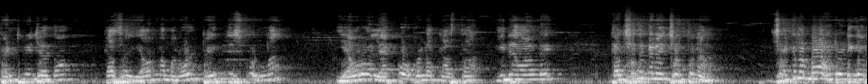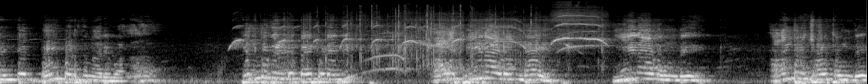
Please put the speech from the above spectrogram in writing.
కంటిన్యూ చేద్దాం. కాస్త ఎవరన్నా మన వాళ్ళు టైం తీసుకుంటున్నా. ఎవరో లెక్కకుండా కాస్త ఈయనవాళ్ళని ఖచ్చితంగా నేను చెప్తున్నా జగన్మోహన్ రెడ్డి గారు అంటే భయపడుతున్నారు ఇవాళ. ఎందుకంటే భయపడేది? వాళ్ళకి ఈనాడు ఉంది ఈనాడు ఉంది ఆంధ్రజ్యోతి ఉంది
